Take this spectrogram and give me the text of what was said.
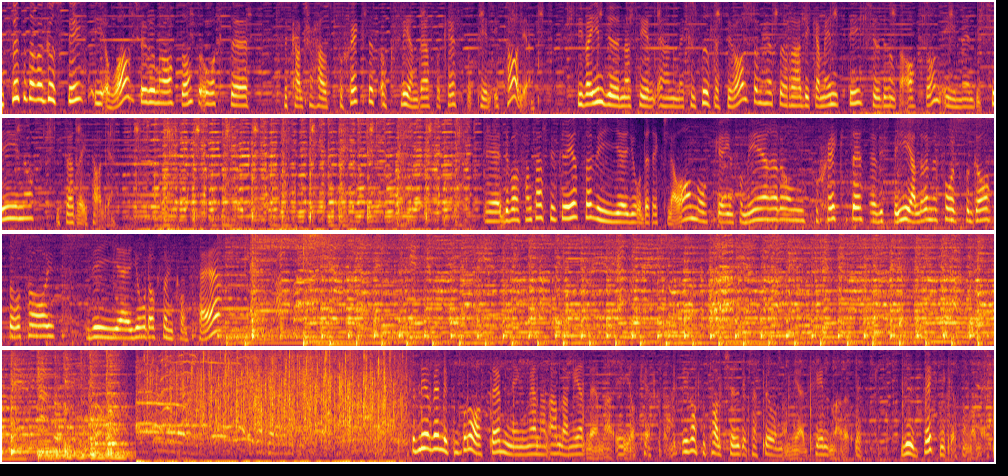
I slutet av augusti i år, 2018, så åkte The Culture House-projektet och Flen världsorkester till Italien. Vi var inbjudna till en kulturfestival som heter Radicamenti 2018 i Mendicino i södra Italien. Det var en fantastisk resa. Vi eh, gjorde reklam och eh, informerade om projektet. Eh, vi spelade med folk på gator och torg. Vi gjorde också en konsert. Det blev väldigt bra stämning mellan alla medlemmar i orkestern. Vi var totalt 20 personer med filmare och ljudtekniker som var med.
